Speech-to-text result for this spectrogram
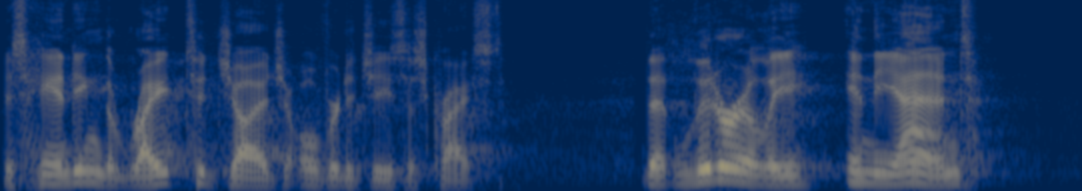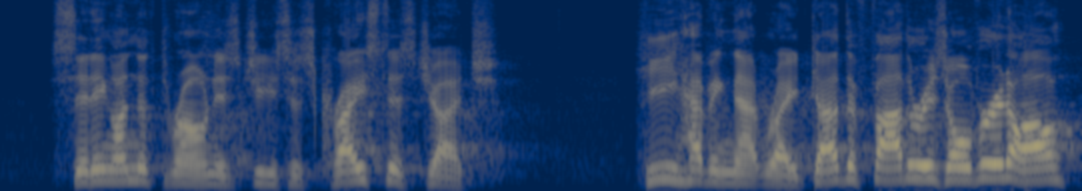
is handing the right to judge over to Jesus Christ. That literally, in the end, sitting on the throne is Jesus Christ as judge. He having that right. God the Father is over it all.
